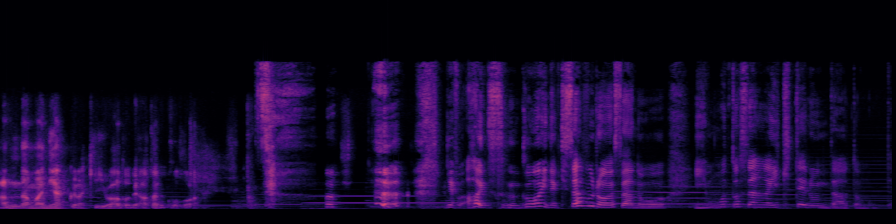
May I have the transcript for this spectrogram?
あんなマニアックなキーワードで当たることは。でもあすごいね喜三郎さんの妹さんが生きてるんだと思って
